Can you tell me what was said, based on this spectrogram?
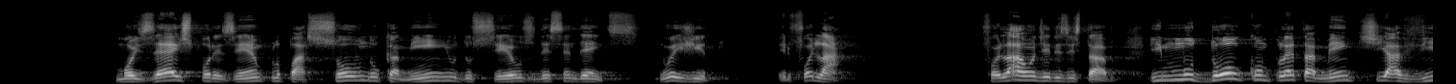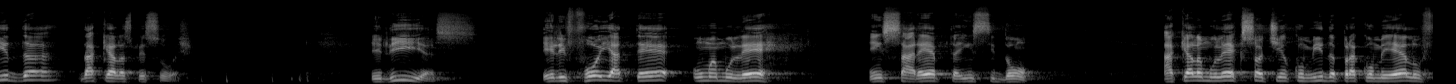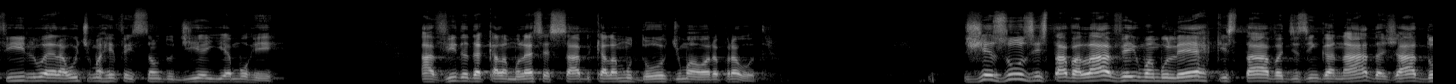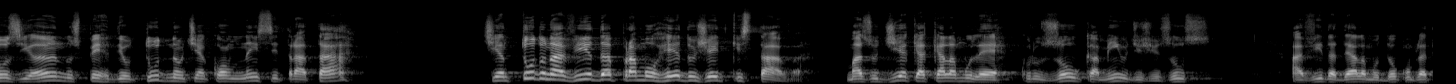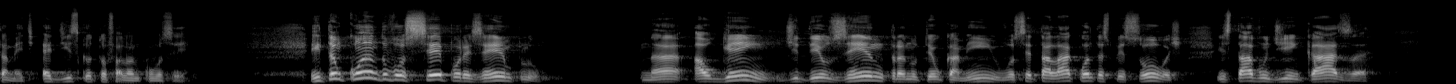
Moisés, por exemplo, passou no caminho dos seus descendentes, no Egito. Ele foi lá. Foi lá onde eles estavam. E mudou completamente a vida daquelas pessoas. Elias ele foi até uma mulher em Sarepta, em Sidom. Aquela mulher que só tinha comida para comer ela, o filho, era a última refeição do dia e ia morrer. A vida daquela mulher, você sabe que ela mudou de uma hora para outra. Jesus estava lá, veio uma mulher que estava desenganada já há 12 anos, perdeu tudo, não tinha como nem se tratar tinha tudo na vida para morrer do jeito que estava, mas o dia que aquela mulher cruzou o caminho de Jesus, a vida dela mudou completamente. É disso que eu estou falando com você. Então, quando você, por exemplo, né, alguém de Deus entra no teu caminho, você está lá, quantas pessoas estavam um dia em casa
